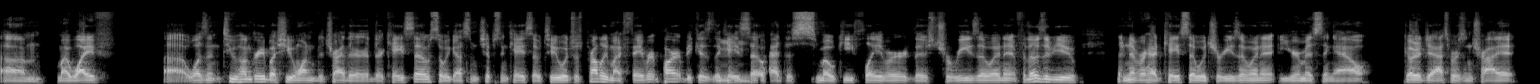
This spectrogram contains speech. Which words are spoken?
Um, my wife uh, wasn't too hungry, but she wanted to try their their queso, so we got some chips and queso too, which was probably my favorite part because the mm. queso had this smoky flavor. There's chorizo in it. For those of you that never had queso with chorizo in it, you're missing out. Go to Jasper's and try it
